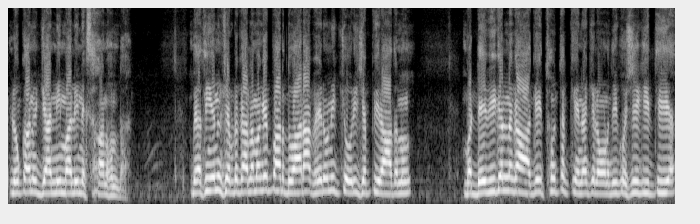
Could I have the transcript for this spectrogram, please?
ਲੋਕਾਂ ਨੂੰ ਜਾਨੀ ਮਾਲੀ ਨੁਕਸਾਨ ਹੁੰਦਾ। ਵੀ ਅਸੀਂ ਇਹਨੂੰ ਸ਼ਿਫਟ ਕਰ ਲਵਾਂਗੇ, ਪਰ ਦੁਬਾਰਾ ਫਿਰ ਉਹਨੇ ਚੋਰੀ ਛੱਪੀ ਰਾਤ ਨੂੰ ਵੱਡੇ ਵਹੀਕਲ ਲਗਾ ਕੇ ਇੱਥੋਂ ਧੱਕੇ ਨਾਲ ਚਲਾਉਣ ਦੀ ਕੋਸ਼ਿਸ਼ ਕੀਤੀ ਆ।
